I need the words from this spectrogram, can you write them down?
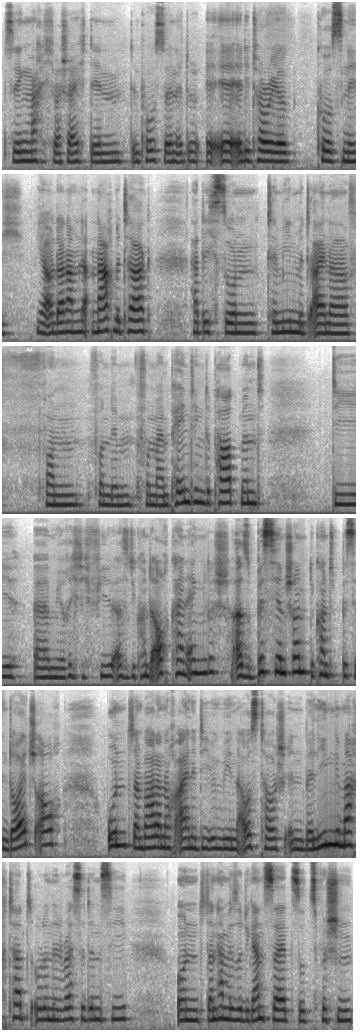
Deswegen mache ich wahrscheinlich den, den Poster in Edi äh, Editorial-Kurs nicht. Ja, und dann am Nachmittag hatte ich so einen Termin mit einer von, von, dem, von meinem Painting Department, die äh, mir richtig viel, also die konnte auch kein Englisch, also ein bisschen schon, die konnte ein bisschen Deutsch auch. Und dann war da noch eine, die irgendwie einen Austausch in Berlin gemacht hat oder eine Residency. Und dann haben wir so die ganze Zeit so zwischen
